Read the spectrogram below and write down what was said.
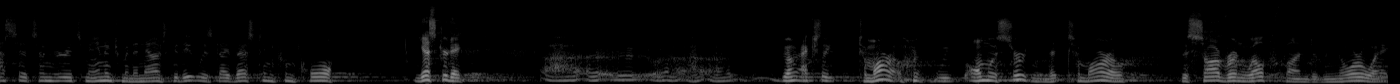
assets under its management announced that it was divesting from coal. Yesterday, actually tomorrow, we're almost certain that tomorrow the Sovereign Wealth Fund of Norway,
